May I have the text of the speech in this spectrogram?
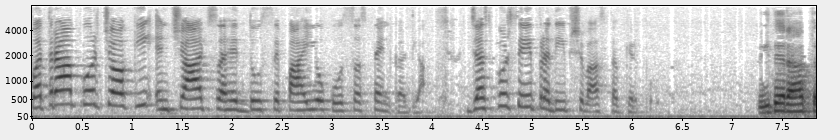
पतरामपुर चौकी इंचार्ज सहित दो सिपाहियों को सस्पेंड कर दिया। जसपुर से प्रदीप श्रीवास्तव की रिपोर्ट। बीते रात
